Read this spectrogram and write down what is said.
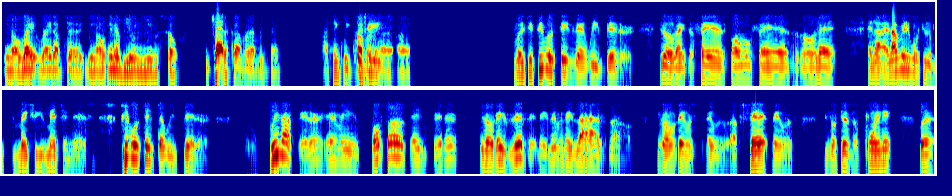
you know right right up to you know interviewing you. So we try to cover everything. I think we covered. Okay. Uh, uh, But see, people think that we bitter, you know, like the fans, bone fans, and all that. And I and I really want you to make sure you mention this. People think that we bitter. We're not bitter. I mean, both of us ain't bitter. You know, they live it. They living their lives now. You know, they was they was upset. They was you know disappointed. But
